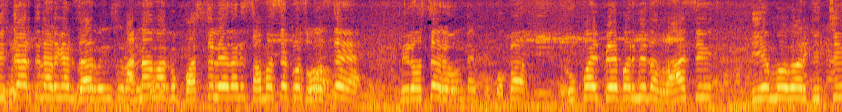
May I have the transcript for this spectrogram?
విద్యార్థిని అడగండి సార్. అన్న మాకు బస్సు లేదని సమస్య కోసం వస్తే మీరు వస్తారు. ఒక రూపాయి పేపర్ మీద రాసి డిఎంఓ గారికి ఇచ్చి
